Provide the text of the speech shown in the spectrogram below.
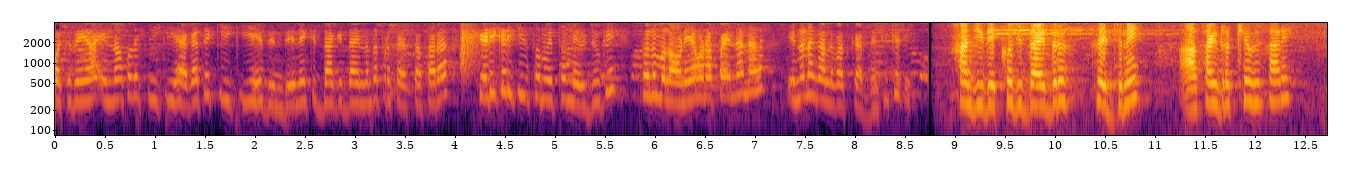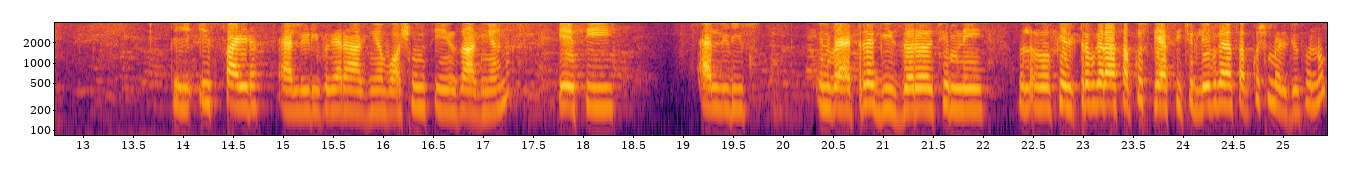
ਪੁੱਛਦੇ ਆ ਇਹਨਾਂ ਕੋਲੇ ਕੀ ਕੀ ਹੈਗਾ ਤੇ ਕੀ ਕੀ ਇਹ ਦਿੰਦੇ ਨੇ, ਕਿੱਦਾਂ ਕਿੱਦਾਂ ਇਹਨਾਂ ਦਾ ਪ੍ਰੋਸੈਸ ਆ ਸਾਰਾ, ਕਿਹੜੀ ਕਿਹੜੀ ਚੀਜ਼ ਤੁਹਾਨੂੰ ਇੱਥੋਂ ਮਿਲ ਜੂਗੀ, ਤੁਹਾਨੂੰ ਮਿਲਾਉਣੇ ਆ ਹੁਣ ਆਪਾਂ ਇਹਨਾਂ ਨਾਲ ਇਹਨਾਂ ਨਾਲ ਗੱਲਬਾਤ ਕਰਦੇ ਆ, ਠੀਕ ਹੈ ਜੀ? ਹਾਂਜੀ, ਦੇਖੋ ਜਿੱਦਾਂ ਇੱਧਰ ਫ੍ਰਿਜ ਨੇ, ਆ ਸਾਈਡ ਰੱਖੇ ਹੋਏ ਸਾਰੇ। ਤੇ ਇਸ ਸਾਈਡ LED ਵਗੈਰਾ ਆ ਗਈਆਂ ਵਾਸ਼ਿੰਗ ਮਸ਼ੀਨਸ ਆ ਗਈਆਂ, ਹਨ? AC LEDs inverter geyser chimney ਮਤਲਬ ਫਿਲਟਰ ਵਗੈਰਾ ਸਭ ਕੁਝ ਗੈਸੀ ਚੁੱਲ੍ਹੇ ਵਗੈਰਾ ਸਭ ਕੁਝ ਮਿਲ ਜੂ ਤੁਹਾਨੂੰ।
